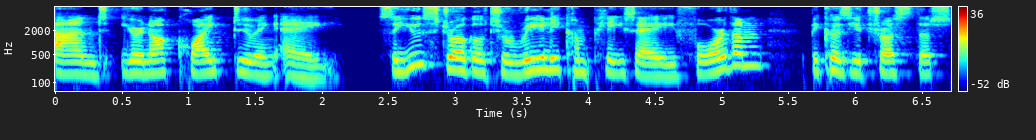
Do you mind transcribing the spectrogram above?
and you're not quite doing A. So you struggle to really complete A for them because you trust that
